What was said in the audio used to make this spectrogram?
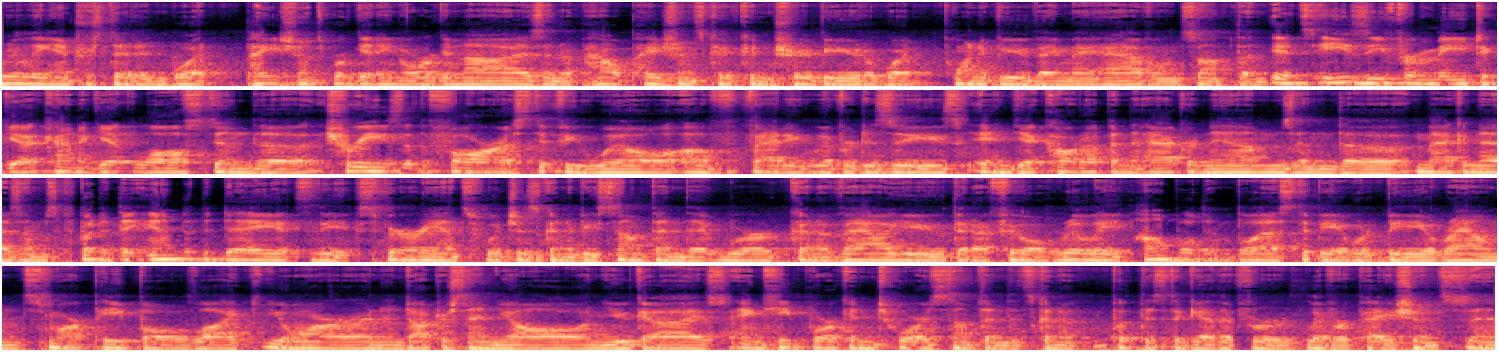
really interested in what patients were getting organized and how patients could contribute or what point of view they may have on something. It's easy for me to get kind of get lost in the trees of the forest, if you will, of fatty liver disease and get caught up in the acronyms and the mechanisms. But at the end of the day, it's the experience, which is going to be something that we're going to value that I feel really humbled and blessed to be able to be around smart people like Jorn and Dr. Sanyal and you guys and keep working towards something that's going to put this together for liver patients and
